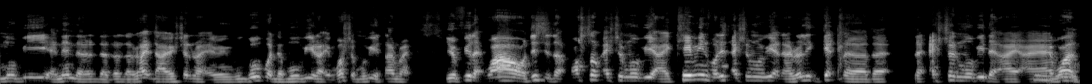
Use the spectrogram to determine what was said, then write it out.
movie and then the the, the, the right direction, right, and you go for the movie, right, watch the movie at time, right, you feel like wow, this is an awesome action movie. I came in for this action movie and I really get the the the action movie that I I, mm. I want.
